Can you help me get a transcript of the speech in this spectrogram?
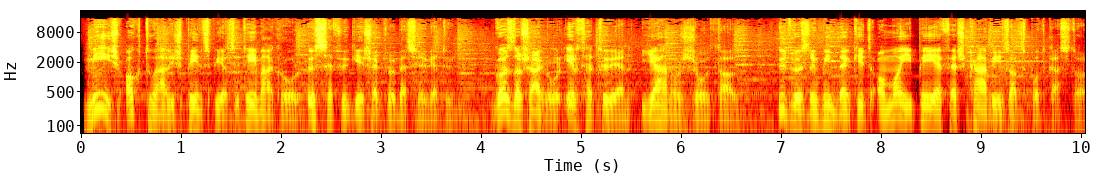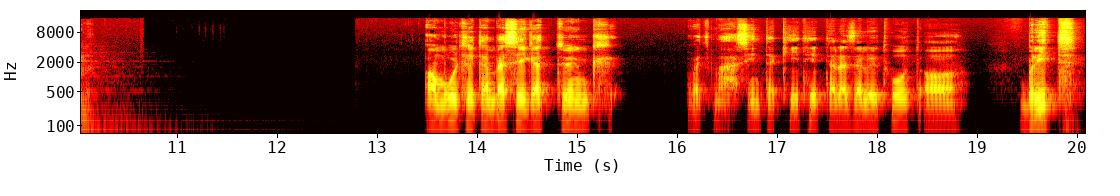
Mi is aktuális pénzpiaci témákról, összefüggésekről beszélgetünk. Gazdaságról érthetően János Zsoltal. Üdvözlünk mindenkit a mai PFS Kávézac podcaston. A múlt héten beszélgettünk, vagy már szinte két héttel ezelőtt volt, a brit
